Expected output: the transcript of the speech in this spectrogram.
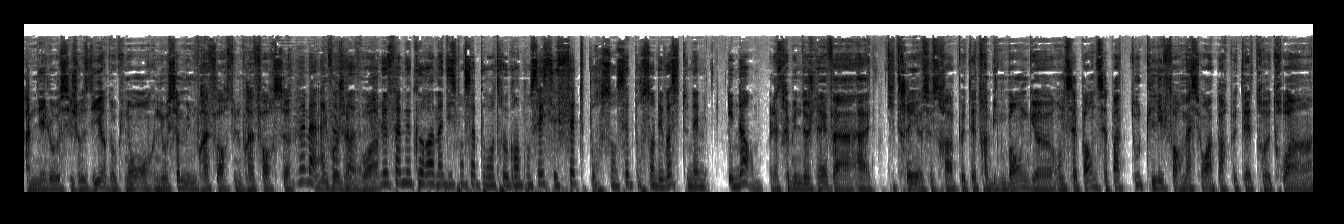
amener l'eau, si j'ose dire. Donc non, nous sommes une vraie force, une vraie force au niveau Genevois. Le fameux quorum indispensable pour entrer au Grand Conseil, c'est 7 7 des voix, c'est tout de même énorme. La tribune de Genève a, a titré, ce sera peut-être un Big Bang. Euh, on ne sait pas, on ne sait pas toutes les formations à part peut-être trois, hein,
